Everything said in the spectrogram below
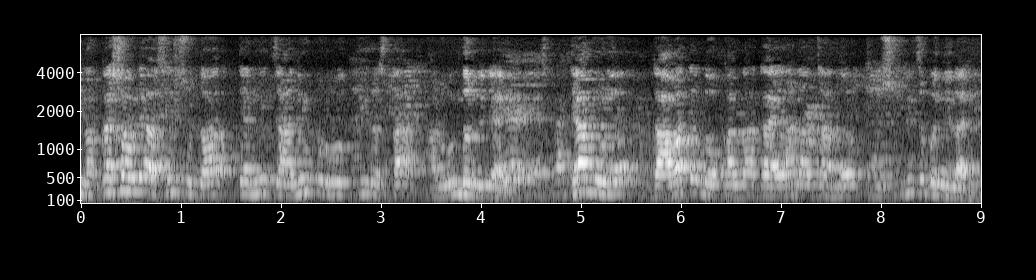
नकाशावली असून सुद्धा त्यांनी जाणीवपूर्वक ती रस्ता अडवून धरलेली आहे. त्यामुळं गावातील लोकांना गायराना जाणं मुश्किलीचं बनलेलं आहे.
